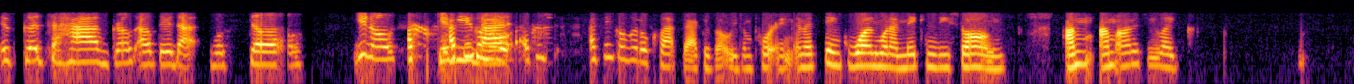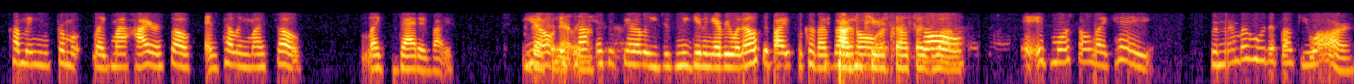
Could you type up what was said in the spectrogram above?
it's good to have girls out there that will still, you know, give I you that. Little, I think I think a little clap back is always important, and I think one when I'm making these songs, I'm I'm honestly like coming from like my higher self and telling myself like that advice. You Definitely. know, it's not necessarily just me giving everyone else advice because I've got Talking it all. to yourself as well. It's more so like, hey, remember who the fuck you are.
